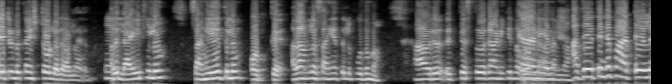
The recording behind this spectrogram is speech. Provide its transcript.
ഏറ്റെടുക്കാൻ ഇഷ്ടമുള്ള ഒരാളായിരുന്നു. അത് ലൈഫിലും സംഗീതത്തിലും ഒക്കെ. അതാണല്ലോ സംഗീതത്തിൽ പുതുമ. ആ ഒരു വ്യത്യസ്തത കാണിക്കുന്ന അദ്ദേഹത്തിന്റെ പാട്ടുകൾ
